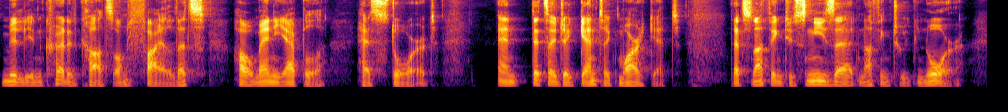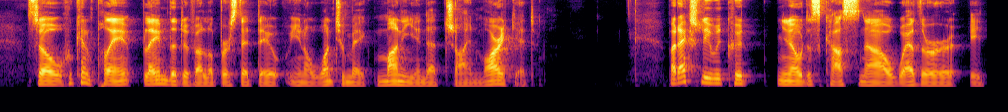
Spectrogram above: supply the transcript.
million credit cards on file. That's how many Apple has stored. And that's a gigantic market. That's nothing to sneeze at, nothing to ignore. So who can play, blame the developers that they you know want to make money in that giant market? But actually, we could you know, discuss now whether it,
